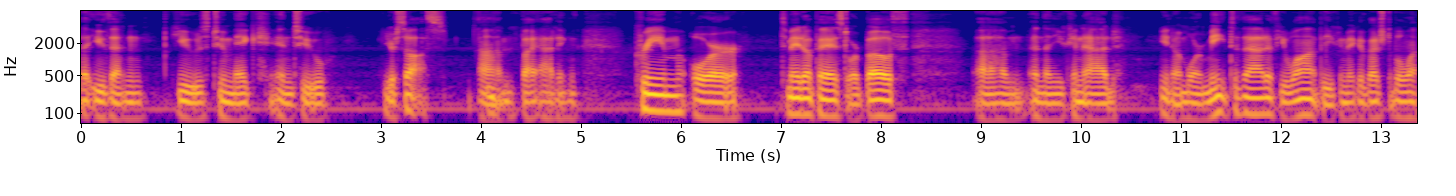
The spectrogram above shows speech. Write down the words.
that you then use to make into your sauce um, by adding cream or tomato paste or both, um, and then you can add you know more meat to that if you want, but you can make a vegetable one.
